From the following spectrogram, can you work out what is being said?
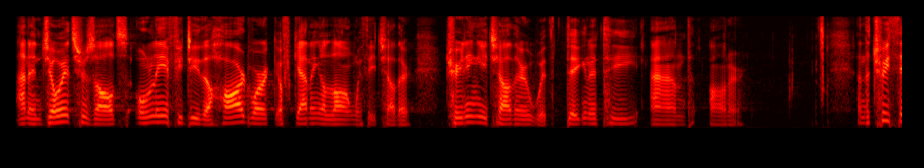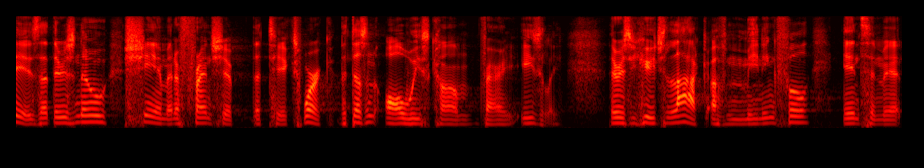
and enjoy its results only if you do the hard work of getting along with each other, treating each other with dignity and honor. And the truth is that there's no shame in a friendship that takes work, that doesn't always come very easily. There is a huge lack of meaningful, intimate,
